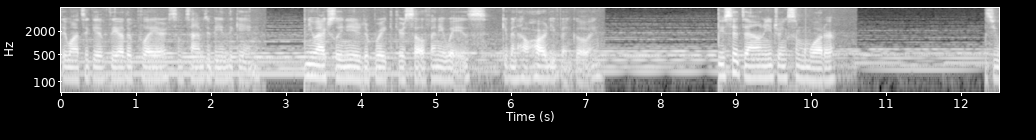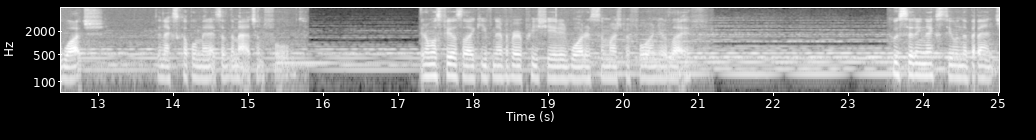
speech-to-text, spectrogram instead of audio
they want to give the other player some time to be in the game. And you actually needed to break yourself anyways, given how hard you've been going. You sit down and you drink some water as you watch the next couple minutes of the match unfold. It almost feels like you've never appreciated water so much before in your life. Who's sitting next to you on the bench?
